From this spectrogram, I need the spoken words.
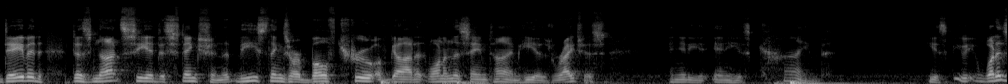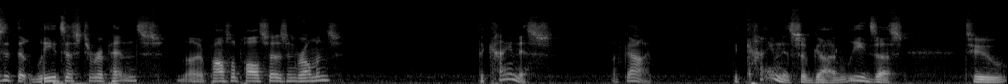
David does not see a distinction that these things are both true of God at one and the same time. He is righteous, and yet he, and he is kind. He is, what is it that leads us to repentance? The Apostle Paul says in Romans, the kindness of God the kindness of God leads us to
